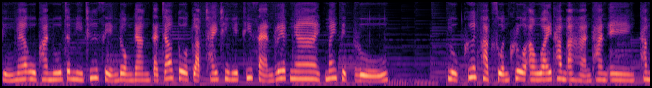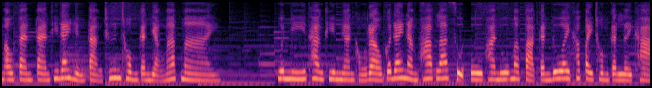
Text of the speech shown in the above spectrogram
ถึงแม้อูพานุจะมีชื่อเสียงโด่งดัง แต่เจ้าตัวกลับใช้ชีวิตที่แสนเรียบง่าย ไม่ติดหรู ปลูกพืชผักสวนครัวเอาไว้ทำอาหารทานเองทำเอาแฟนๆที่ได้เห็นต่างชื่นชมกันอย่างมากมาย วันนี้ทางทีมงานของเราก็ได้นำภาพล่าสุดปูพานุมาฝากกันด้วยเข้าไปชมกันเลยค่ะ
